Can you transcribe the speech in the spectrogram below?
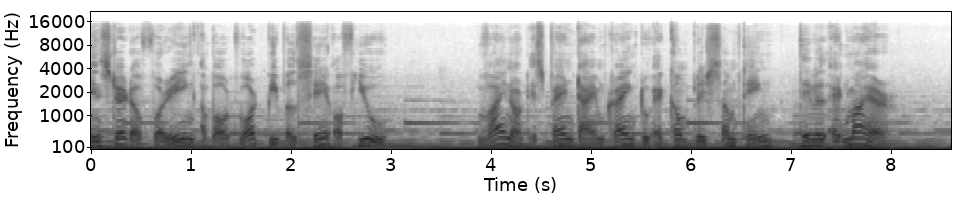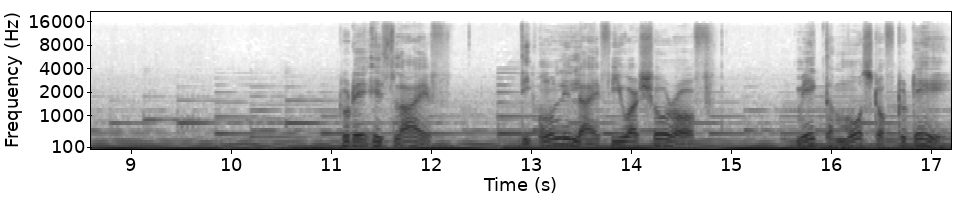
Instead of worrying about what people say of you, why not spend time trying to accomplish something they will admire? Today is life, the only life you are sure of. Make the most of today.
